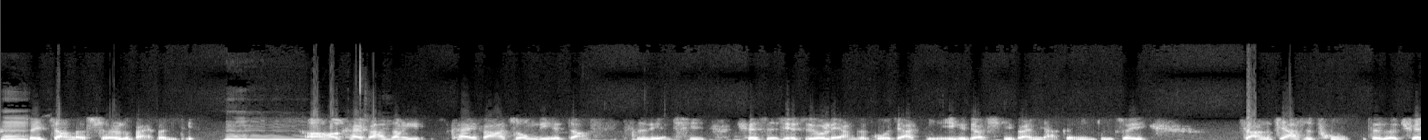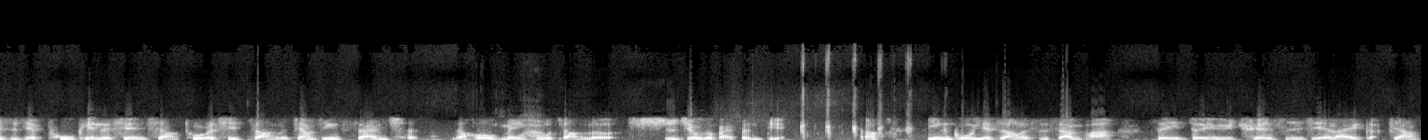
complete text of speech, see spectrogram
嗯，所以涨了十二个百分点，嗯，然后开发商也开发中也涨四点七，全世界只有两个国家跌，一个叫西班牙跟印度，所以涨价是普这个全世界普遍的现象。土耳其涨了将近三成，然后美国涨了十九个百分点，啊，英国也涨了十三趴。所以，对于全世界来讲，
